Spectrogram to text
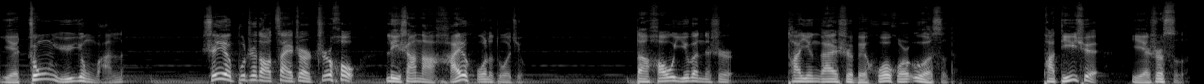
也终于用完了，谁也不知道在这之后丽莎娜还活了多久。但毫无疑问的是，她应该是被活活饿死的。他的确也是死了，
